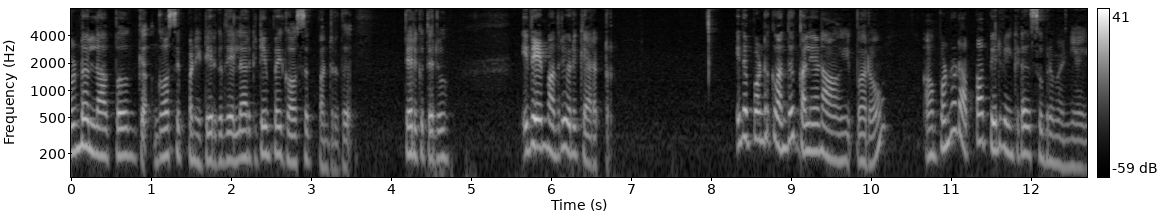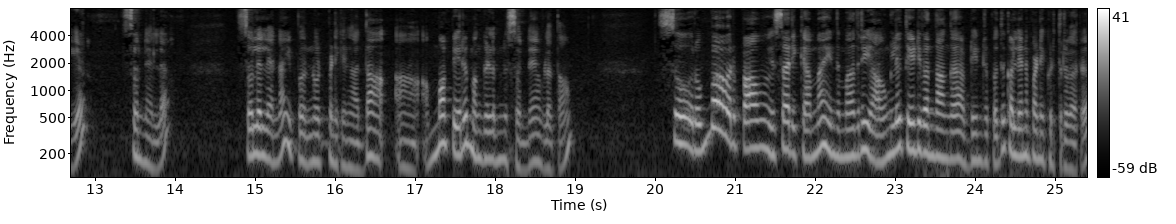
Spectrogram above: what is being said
ஒன்றும் இல்லாப்போ காசிப் பண்ணிகிட்டே இருக்கிறது. எல்லாருக்கிட்டேயும் போய் காசிப் பண்ணுறது தெருக்கு தெரு. இதே மாதிரி ஒரு கேரக்டர் இந்த பொண்ணுக்கு வந்து கல்யாணம் ஆகி வரும். பொண்ணோட அப்பா பேர் வெங்கட சுப்பிரமணிய ஐயர். சொன்னேன்ல. சொல்லலைன்னா இப்போ நோட் பண்ணிக்கோங்க. அதான் அம்மா பேர் மங்களம்னு சொன்னேன் அவ்வளோதான் ஸோ ரொம்ப அவர் பாவம் விசாரிக்காமல் இந்த மாதிரி அவங்களே தேடி வந்தாங்க அப்படின்றப்பது கல்யாணம் பண்ணி கொடுத்துருவாரு.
